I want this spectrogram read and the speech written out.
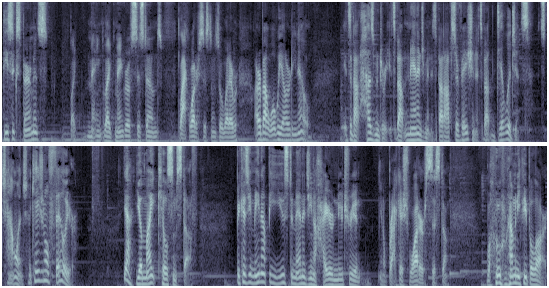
these experiments like man- like mangrove systems, blackwater systems or whatever are about what we already know. It's about husbandry, it's about management, it's about observation, it's about diligence, it's challenge, occasional failure. Yeah, you might kill some stuff because you may not be used to managing a higher nutrient, you know, brackish water system. Well, how many people are?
